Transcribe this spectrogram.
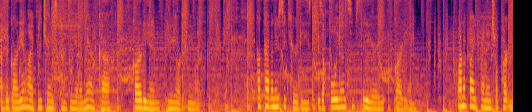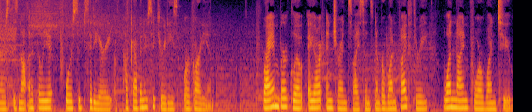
of the Guardian Life Insurance Company of America, Guardian, New York, New York. Park Avenue Securities is a wholly owned subsidiary of Guardian. Quantified Financial Partners is not an affiliate or subsidiary of Park Avenue Securities or Guardian. Ryan Burklow AR Insurance License number 153 19412.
